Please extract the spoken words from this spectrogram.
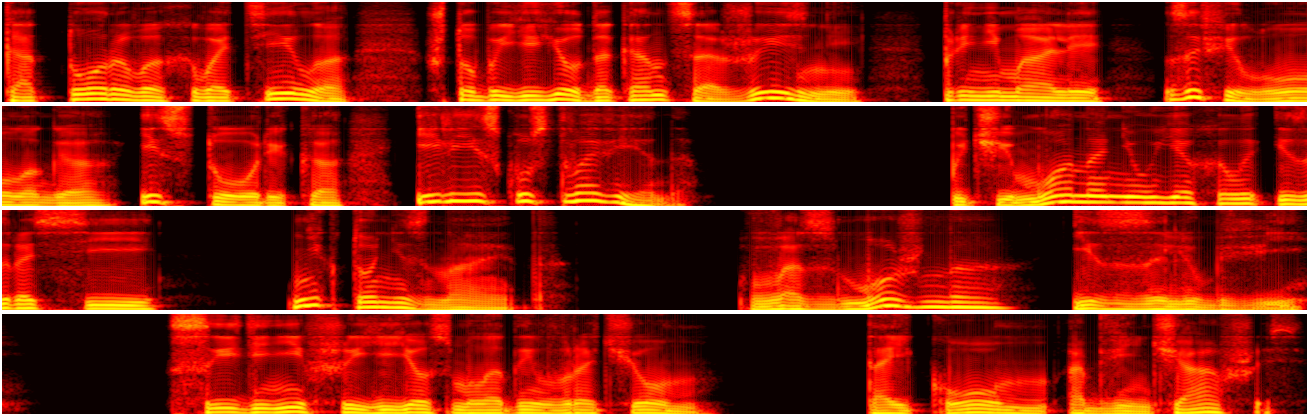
которого хватило, чтобы ее до конца жизни принимали за филолога, историка или искусствоведа. Почему она не уехала из России, никто не знает. Возможно, из-за любви, соединившей ее с молодым врачом. Тайком обвенчавшись,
